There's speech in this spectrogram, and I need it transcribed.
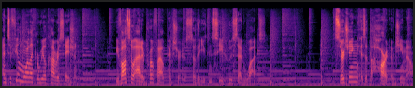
and to feel more like a real conversation. We've also added profile pictures so that you can see who said what. Searching is at the heart of Gmail.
